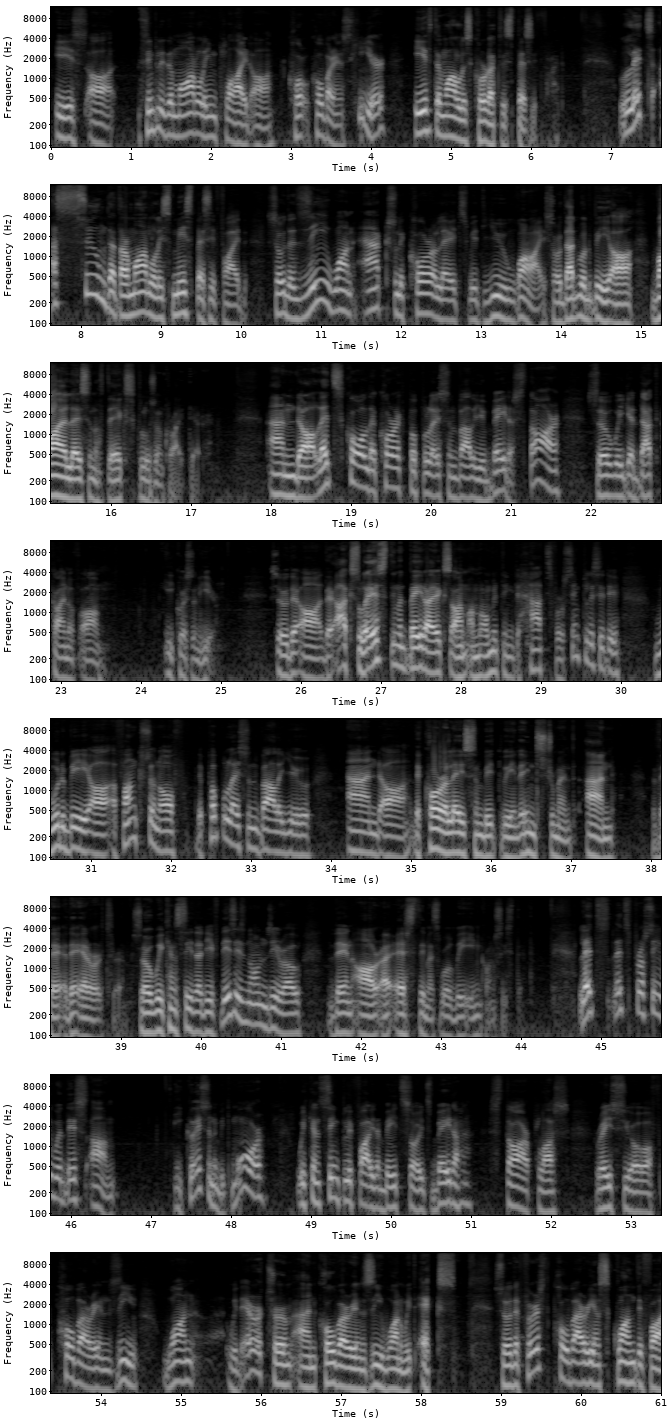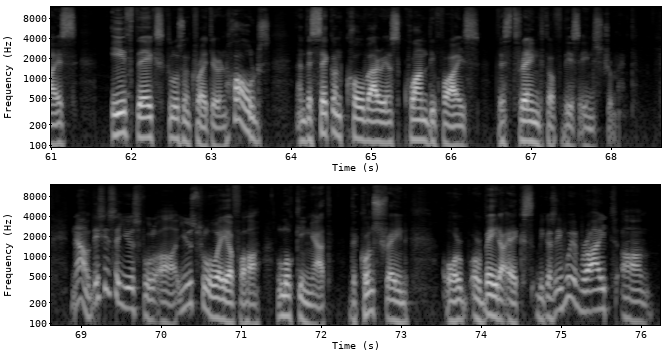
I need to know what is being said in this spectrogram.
is uh, simply the model implied uh, co covariance here if the model is correctly specified. Let's assume that our model is misspecified so that Z1 actually correlates with UY. So that would be a violation of the exclusion criterion. And uh, let's call the correct population value beta star. So we get that kind of um, equation here. So the, uh, the actual estimate beta x, I'm, I'm omitting the hats for simplicity, would be uh, a function of the population value and uh, the correlation between the instrument and the, the error term. So we can see that if this is non-zero, then our uh, estimates will be inconsistent. Let's, let's proceed with this um, equation a bit more. We can simplify it a bit so it's beta star plus ratio of covariance Z1 with error term and covariance Z1 with X. So the first covariance quantifies if the exclusion criterion holds and the second covariance quantifies the strength of this instrument. Now this is a useful, uh, useful way of uh, looking at the constraint or, or beta x because if we write um,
